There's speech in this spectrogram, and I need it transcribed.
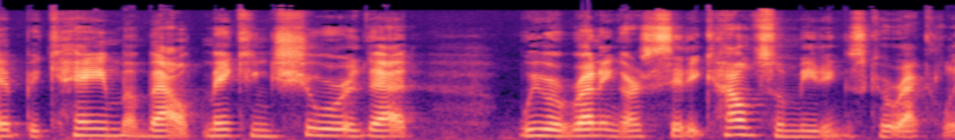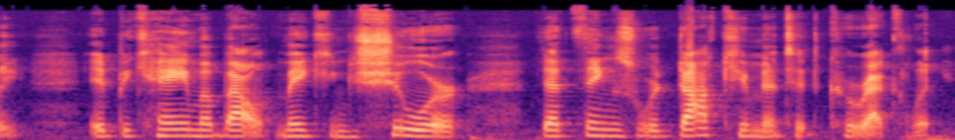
It became about making sure that we were running our city council meetings correctly. It became about making sure that things were documented correctly.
